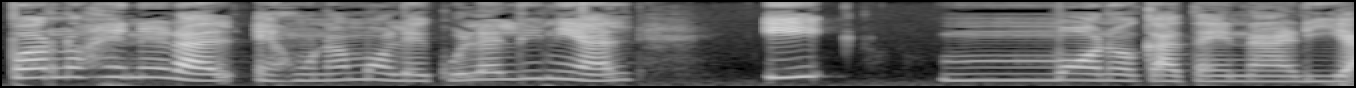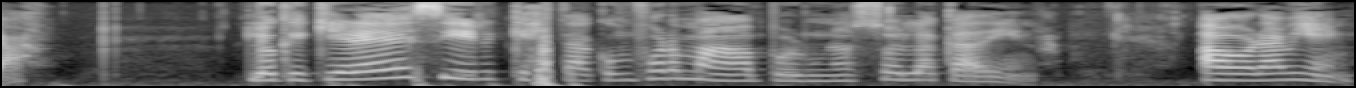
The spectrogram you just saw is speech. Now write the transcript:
Por lo general es una molécula lineal y monocatenaria, lo que quiere decir que está conformada por una sola cadena. Ahora bien,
